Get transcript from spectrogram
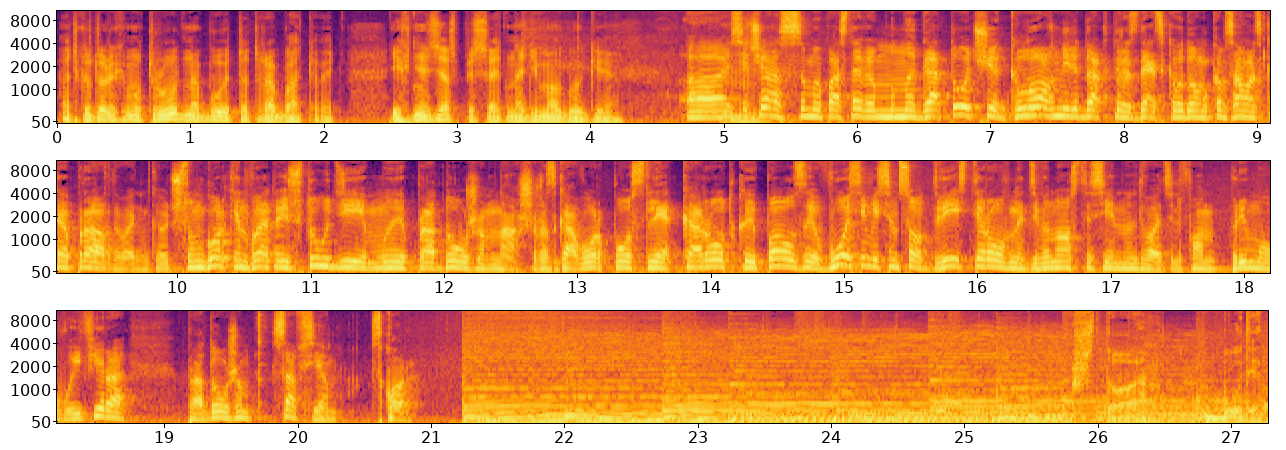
от которых ему трудно будет отрабатывать. Их нельзя списать на демагогию. А, сейчас мы поставим многоточие. Главный редактор издательского дома «Комсомольская правда» Вадим Николаевич Сунгоркин в этой студии. Мы продолжим наш разговор после короткой паузы. 8 800 200 ровно 9702. Телефон прямого эфира. Продолжим совсем скоро. Что будет?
